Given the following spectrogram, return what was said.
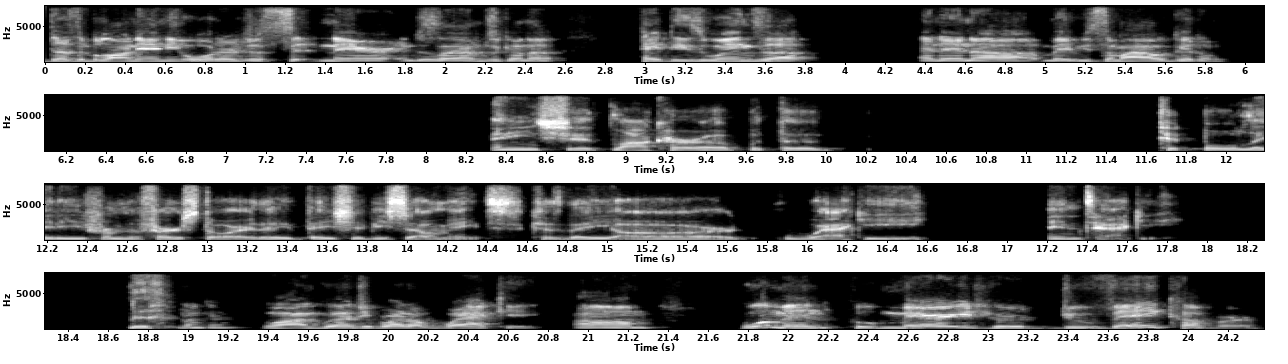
doesn't belong to any order, just sitting there and just like I'm just gonna paint these wings up, and then uh maybe somebody will get them. Ain't shit. Lock her up with the pit bull lady from the first story. They they should be cellmates because they are wacky and tacky. Okay. Well, I'm glad you brought up wacky. Um, woman who married her duvet cover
